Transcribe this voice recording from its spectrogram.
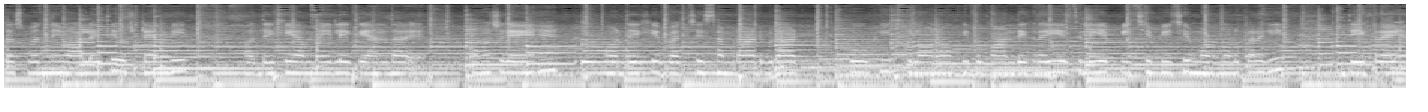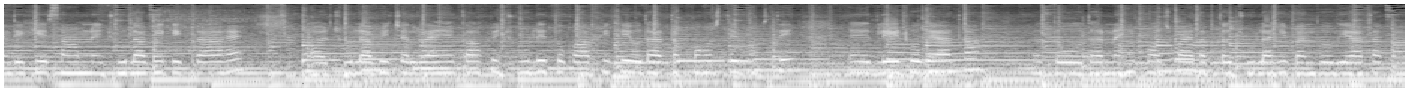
दस बजने वाले थे उस टाइम भी। और देखिए अब मेले के अंदर पहुँच गए हैं और देखिए बच्चे सम्राट विराट को भी खिलौनों की दुकान दिख रही है, इसलिए पीछे पीछे मुड़ मुड़ कर ही देख रहे हैं। देखिए सामने झूला भी दिख रहा है और झूला भी चल रहे हैं। काफ़ी झूले तो काफ़ी थे, उधर तक पहुँचते पहुँचते लेट हो गया था तो उधर नहीं पहुँच पाया, तब तक झूला ही बंद हो गया था।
